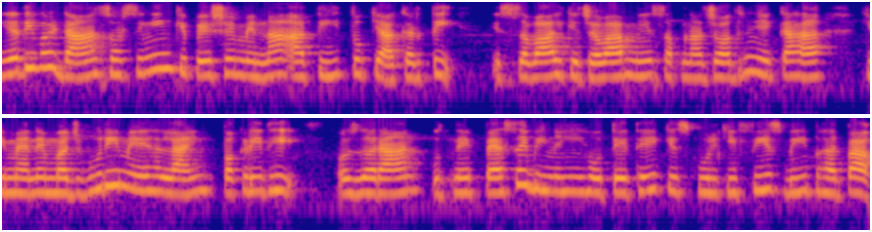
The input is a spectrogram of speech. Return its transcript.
यदि वह डांस और सिंगिंग के पेशे में ना आती तो क्या करती? इस सवाल के जवाब में सपना चौधरी ने कहा कि मैंने मजबूरी में यह लाइन पकड़ी थी। उस दौरान उतने पैसे भी नहीं होते थे कि स्कूल की फ़ीस भी भर पाओ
